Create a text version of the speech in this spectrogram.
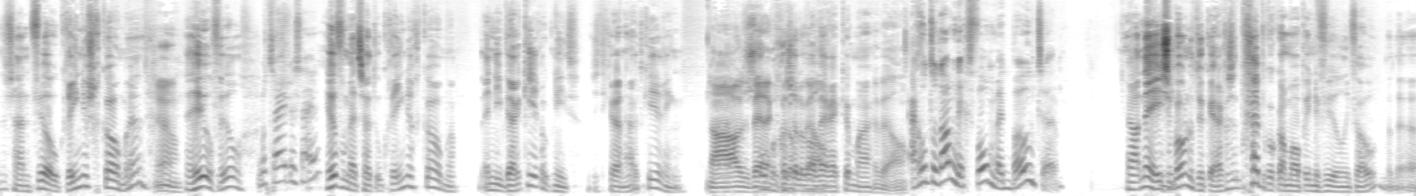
er zijn veel Oekraïners gekomen. Hè? Ja. Heel veel. Wat zij er zijn? Heel veel mensen uit Oekraïne gekomen. En die werken hier ook niet. Dus die krijgen een uitkering. Nou, dat Sommigen zullen wel, werken, maar... Wel. Ja, Rotterdam ligt vol met boten. Ja, nee, ze wonen natuurlijk ergens. Dat begrijp ik ook allemaal op individueel niveau. Maar, uh,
